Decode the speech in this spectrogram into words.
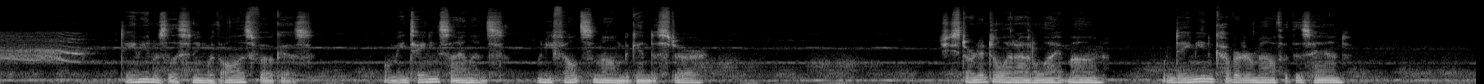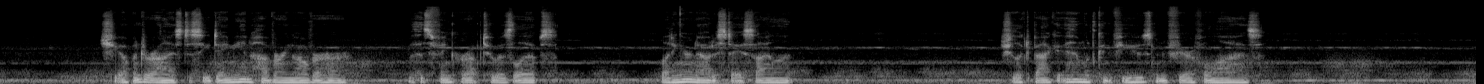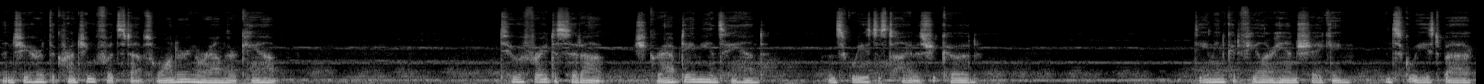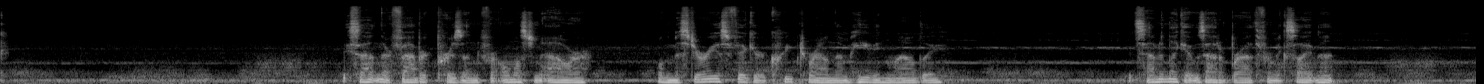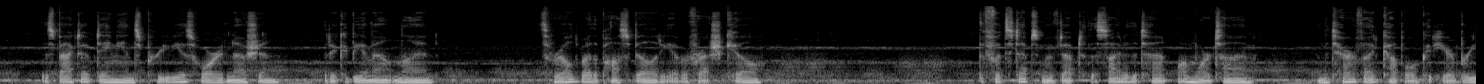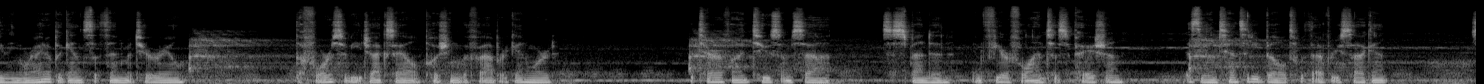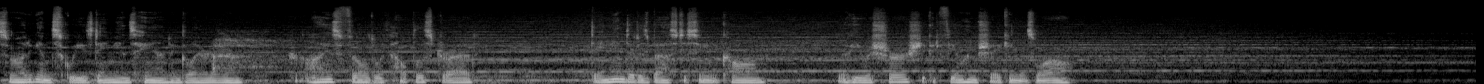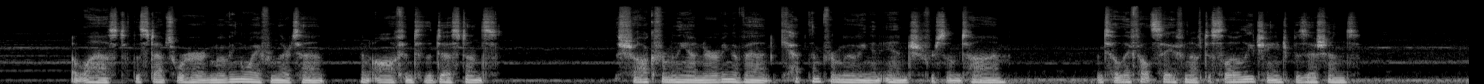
Damien was listening with all his focus, while maintaining silence when he felt Simone begin to stir. She started to let out a light moan when Damien covered her mouth with his hand. She opened her eyes to see Damien hovering over her, with his finger up to his lips, letting her know to stay silent. She looked back at him with confused and fearful eyes. Then she heard the crunching footsteps wandering around their camp. Too afraid to sit up, she grabbed Damien's hand and squeezed as tight as she could. Damien could feel her hand shaking and squeezed back. They sat in their fabric prison for almost an hour while the mysterious figure creeped around them, heaving loudly. It sounded like it was out of breath from excitement. This backed up Damien's previous horrid notion that it could be a mountain lion, thrilled by the possibility of a fresh kill. The footsteps moved up to the side of the tent one more time, and the terrified couple could hear breathing right up against the thin material the force of each exhale pushing the fabric inward. The terrified twosome sat, suspended in fearful anticipation, as the intensity built with every second. Simone again squeezed Damien's hand and glared at him, her eyes filled with helpless dread. Damien did his best to seem calm, though he was sure she could feel him shaking as well. At last, the steps were heard moving away from their tent and off into the distance. The shock from the unnerving event kept them from moving an inch for some time, until they felt safe enough to slowly change positions.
